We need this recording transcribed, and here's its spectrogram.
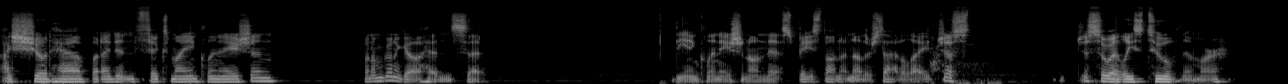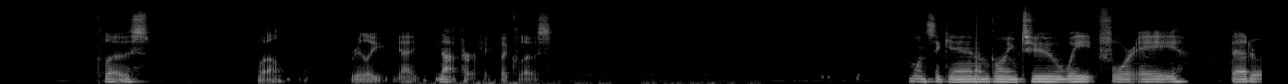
I should have, but I didn't fix my inclination. But I'm going to go ahead and set the inclination on this based on another satellite, just just so at least two of them are close. Well, really, not perfect, but close. Once again, I'm going to wait for a better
